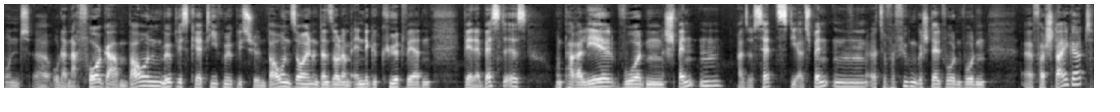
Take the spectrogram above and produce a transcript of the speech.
und äh, oder nach Vorgaben bauen, möglichst kreativ, möglichst schön bauen sollen und dann soll am Ende gekürt werden, wer der Beste ist. Und parallel wurden Spenden, also Sets, die als Spenden äh, zur Verfügung gestellt wurden, wurden äh, versteigert.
